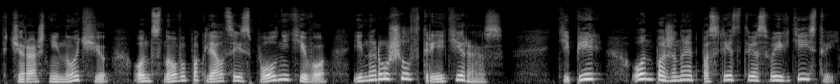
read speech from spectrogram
Вчерашней ночью он снова поклялся исполнить его и нарушил в третий раз. Теперь он пожинает последствия своих действий.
